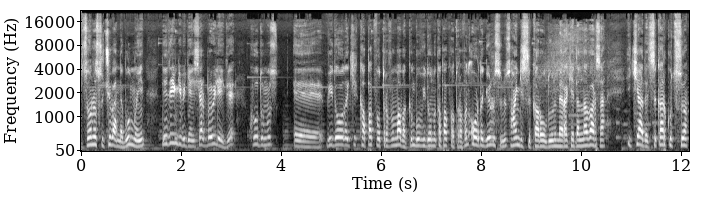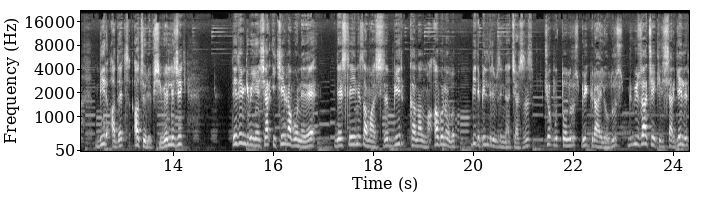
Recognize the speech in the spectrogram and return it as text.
Sonra suçu bende bulmayın. Dediğim gibi gençler böyleydi. Kodumuz eee, videodaki kapak fotoğrafıma bakın. Bu videonun kapak fotoğrafını orada görürsünüz. Hangi Scar olduğunu merak edenler varsa 2 adet Scar kutusu, 1 adet atölye fişi verilecek. Dediğim gibi gençler 2000 abonede desteğiniz amaçlı bir kanalıma abone olup bir de bildirim zilini açarsanız çok mutlu oluruz. Büyük bir aile oluruz. Bir güzel çekilişler gelir.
